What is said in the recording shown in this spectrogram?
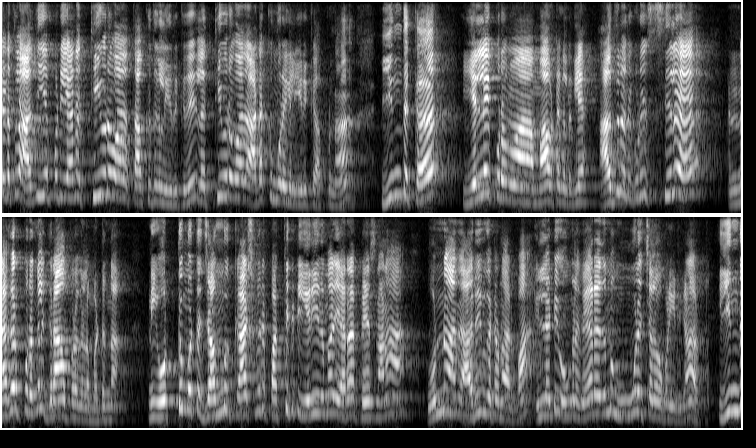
இடத்துல அதிகப்படியான தீவிரவாத தாக்குதல்கள் இருக்குது இல்லை தீவிரவாத அடக்குமுறைகள் இருக்குது அப்படின்னா இந்த க எல்லைப்புற மா- மாவட்டங்கள் இருக்கு இல்லையா அதில் இருக்கக்கூடிய சில நகர்ப்புறங்கள் கிராமப்புறங்களில் மட்டும்தான். நீ ஒட்டுமொத்த ஜம்மு காஷ்மீர் பத்துக்கிட்டு எரியுற மாதிரி யாராவது பேசினானா ஒன்று அவன் அறிவு கட்டவனாக இருப்பான் இல்லாட்டி உங்களை வேற எதுவும் மூளை செலவு பண்ணிட்டு இருக்கான்னு அர்த்தம். இந்த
